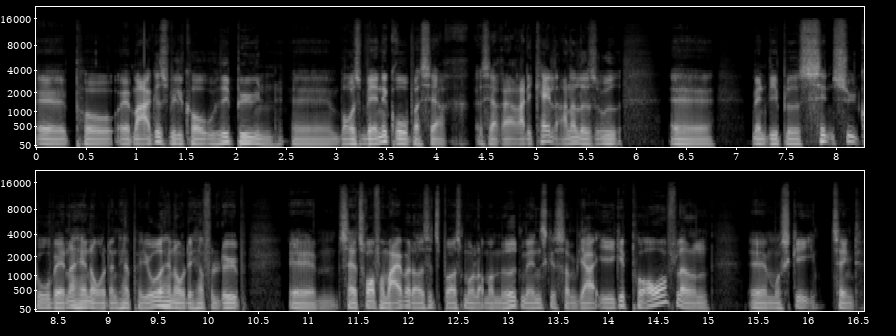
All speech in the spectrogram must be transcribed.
øh, på øh, markedsvilkår ude i byen. Øh, vores vennegrupper ser, ser radikalt anderledes ud, øh, men vi er blevet sindssygt gode venner hen over den her periode, hen over det her forløb. Øh, så jeg tror for mig var det også et spørgsmål om at møde et menneske, som jeg ikke på overfladen øh, måske tænkt,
